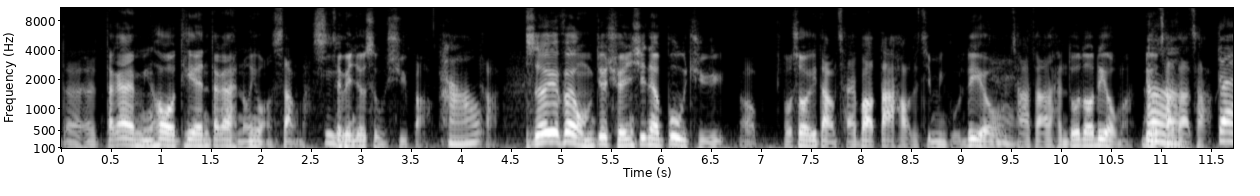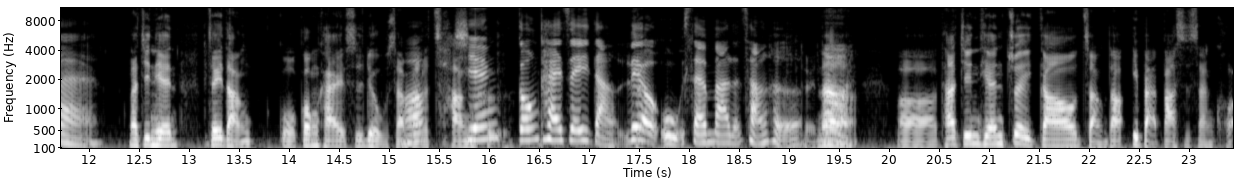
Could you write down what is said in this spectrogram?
的大概明后天大概很容易往上了，是这边就是无虚报。好，好，十二月份我们就全新的布局哦。我说有一档财报大好的金品股六叉叉，很多都六嘛，六叉叉叉。对，那今天这一档我公开是六五三八的仓和，先公开这一档六五三八的仓盒。对，那呃，它今天最高涨到一百八十三块，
